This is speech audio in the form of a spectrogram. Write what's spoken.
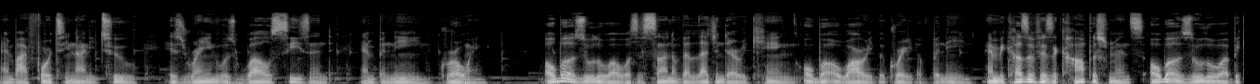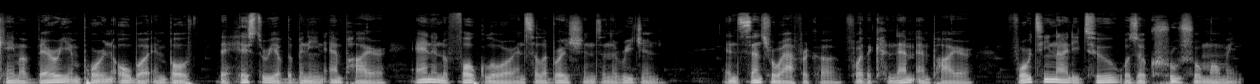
and by 1492, his reign was well seasoned and Benin growing. Oba Ozoluwa was the son of the legendary king Oba Ewuare the Great of Benin, and because of his accomplishments, Oba Ozoluwa became a very important Oba in both the history of the Benin Empire and in the folklore and celebrations in the region. In Central Africa, for the Kanem Empire, 1492 was a crucial moment.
